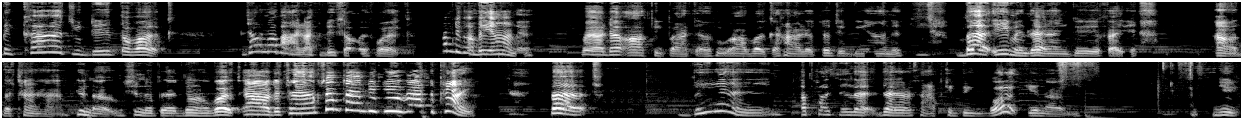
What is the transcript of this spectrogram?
because you did the work. Don't nobody like to do so much work. I'm just gonna be honest. Well, there are people out there who are working hard. Let's just be honest. But even that ain't good for you all the time. You know, shouldn't be doing work all the time. Sometimes you do have to play. But being a person that does have to do work, you know, you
